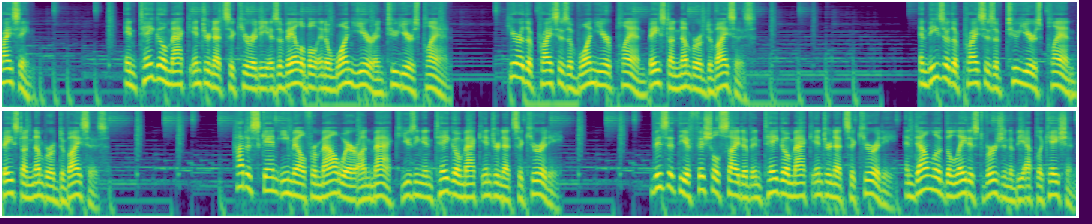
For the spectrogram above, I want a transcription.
Pricing. Intego Mac Internet Security is available in a 1-year and 2 years plan. Here are the prices of 1-year plan based on number of devices. And these are the prices of 2 years plan based on number of devices. How to scan email for malware on Mac using Intego Mac Internet Security. Visit the official site of Intego Mac Internet Security, and download the latest version of the application.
